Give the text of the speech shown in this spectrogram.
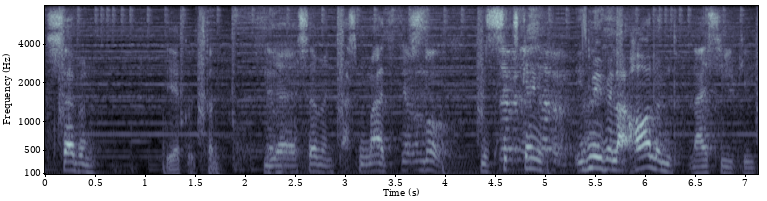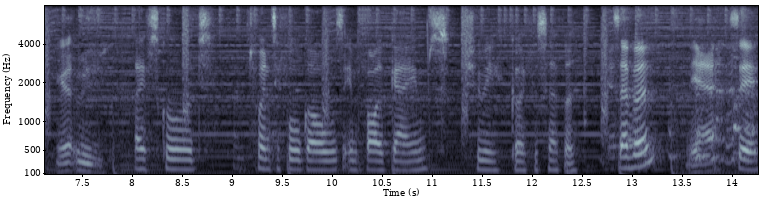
Seven. Yeah, good 20. Yeah, seven. That's mad. Seven goals. In six games. He's moving like Haaland. Nice, Yuki. You get me? They've scored 24 goals in five games. Should we go for seven? Seven? Yeah, see.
